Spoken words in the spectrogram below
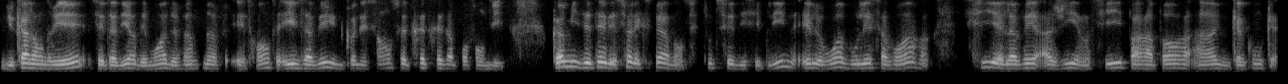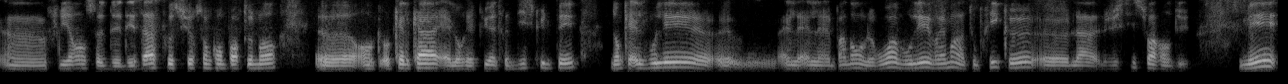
du calendrier, c'est-à-dire des mois de 29 et 30, et ils avaient une connaissance très très approfondie. Comme ils étaient les seuls experts dans toutes ces disciplines, et le roi voulait savoir si elle avait agi ainsi par rapport à une quelconque influence de désastre sur son comportement, euh, auquel cas elle aurait pu être disculpée. Donc elle voulait, euh, pardon, le roi voulait vraiment à tout prix que euh, la justice soit rendue. Mais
